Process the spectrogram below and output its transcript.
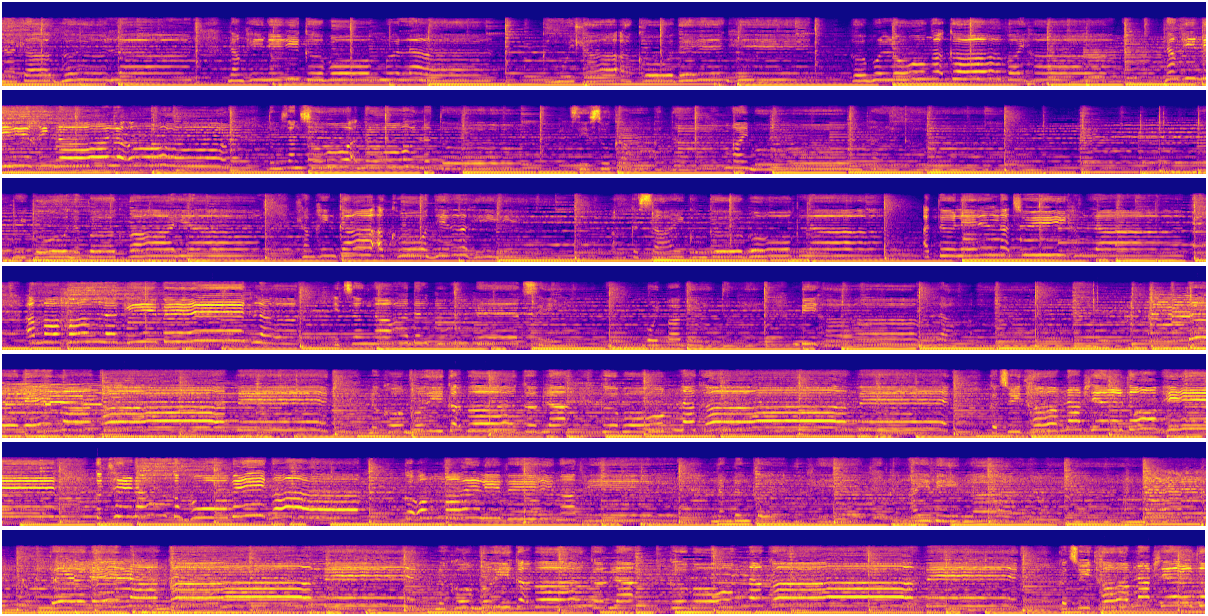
na nagmula ng hininga kasay kong kabukla at tulad đừng cười khi càng hay bị lỡ Hãy subscribe cho kênh Ghiền Mì Gõ Để không bỏ lỡ những video hấp dẫn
